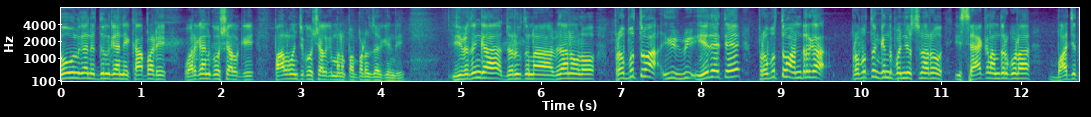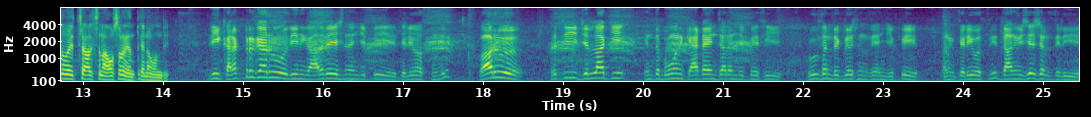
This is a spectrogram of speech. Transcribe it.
గోవులు కానీ ఎద్దులు కానీ కాపాడి వర్గాని గోశాలకి పాలవంచి గోశాలకి మనం పంపడం జరిగింది. ఈ విధంగా జరుగుతున్న విధానంలో ప్రభుత్వం ఏదైతే ప్రభుత్వం అండర్గా ప్రభుత్వం కింద పనిచేస్తున్నారో ఈ శాఖలందరూ కూడా బాధ్యత వహించాల్సిన అవసరం ఎంతైనా ఉంది. ఇది కలెక్టర్ గారు దీనికి ఆదరేసిందని చెప్పి తెలియవస్తుంది. వారు ప్రతి జిల్లాకి ఇంత భూమిని కేటాయించాలని చెప్పేసి రూల్స్ అండ్ రెగ్యులేషన్స్ అని చెప్పి మనకు తెలియవస్తుంది. దాని విశేషాలు తెలియ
